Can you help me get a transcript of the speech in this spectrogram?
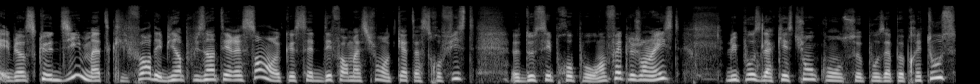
eh bien, ce que dit Matt Clifford est bien plus intéressant euh, que cette déformation catastrophiste euh, de ses propos. En fait, le journaliste lui pose la question qu'on se pose à peu près tous.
